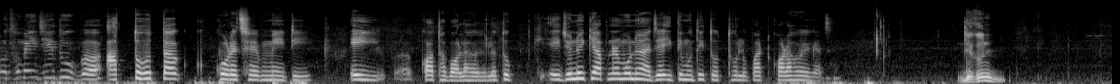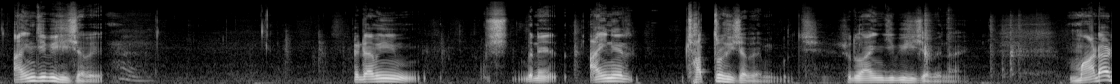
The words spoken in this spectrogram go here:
প্রথমেই যেহেতু আত্মহত্যা করেছে মেয়েটি এই কথা বলা হয়ে গেল। তো এই জন্যই কি আপনার মনে হয় যে ইতিমধ্যেই তথ্য লোপাট করা হয়ে গেছে? দেখুন আইনজীবী হিসাবে এটা আমি মানে আইনের ছাত্র হিসাবে আমি বলছি শুধু আইনজীবী হিসাবে নয়। মার্ডার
